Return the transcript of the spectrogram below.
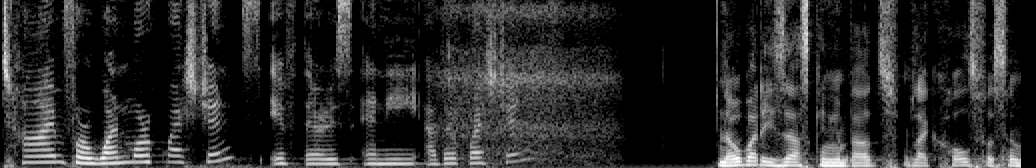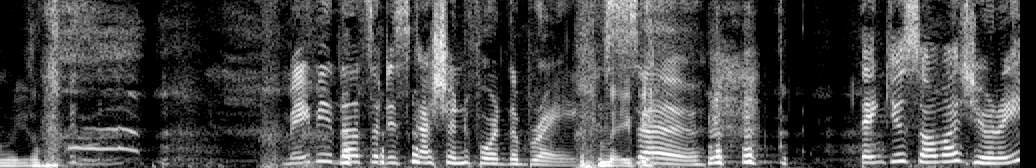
time for one more question, if there is any other question. Nobody's asking about black holes for some reason. Maybe that's a discussion for the break. Maybe. So, thank you so much, Yuri.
